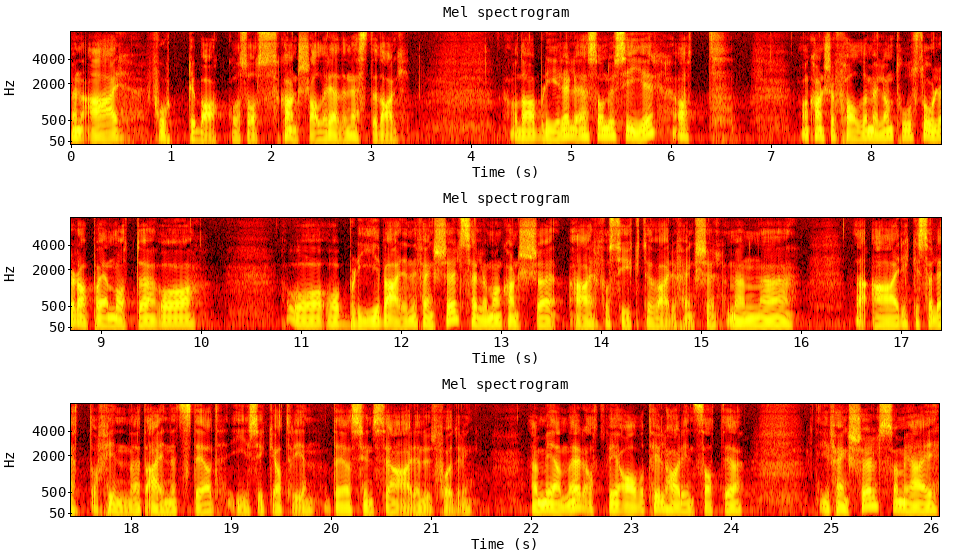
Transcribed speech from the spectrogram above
men er fort tilbake hos oss, kanskje allerede neste dag. Og da blir det, som du sier, at man kanskje faller mellom to stoler da, på en måte, og, og, å, bli værende i fengsel, selv om man kanskje er for syk til å være i fengsel. Men eh, det er ikke så lett å finne et egnet sted i psykiatrien. Det syns jeg er en utfordring. Jeg mener at vi av og til har innsatte i fengsel som jeg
